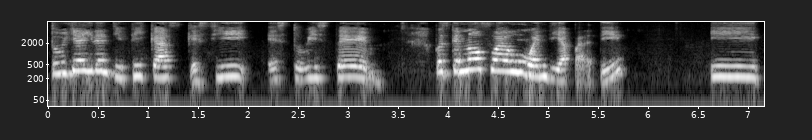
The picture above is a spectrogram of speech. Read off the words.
tú ya identificas que sí estuviste, pues que no fue un buen día para ti, y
